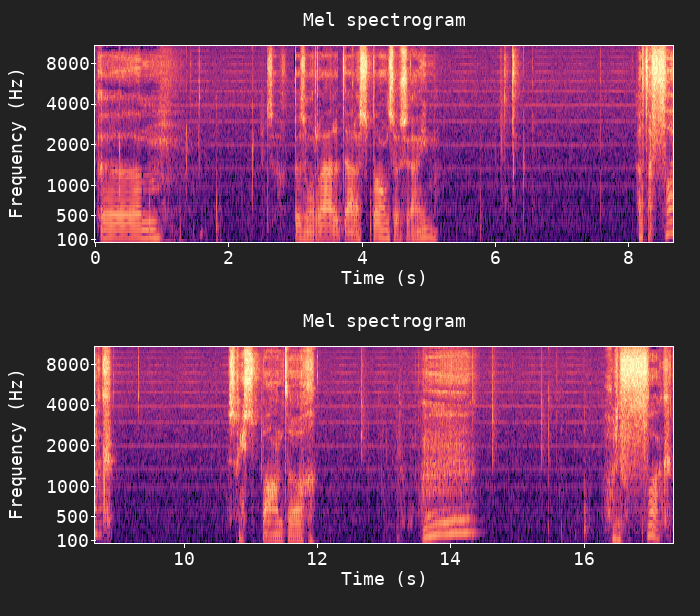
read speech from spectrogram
Ehm... het is best wel raar dat daar een span zou zijn. What the fuck? Dat is geen span toch? Holy fuck.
